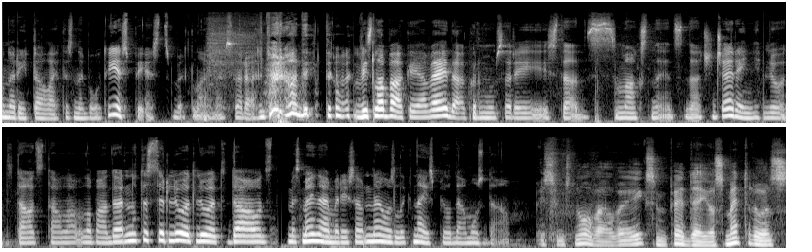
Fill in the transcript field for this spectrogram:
un arī tā, lai tas nebūtu iespiests, bet lai mēs varētu parādīt to vislabākajā veidā, kur mums arī izstādes mākslinieks Dāča Džeriņa ļoti daudz tā labā dara. Nu, tas ir ļoti, ļoti daudz. Mēs mēģinājām arī sev neuzlikt neizpildām uzdevumu. Es jums novēlu veiksmi pēdējos metros.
